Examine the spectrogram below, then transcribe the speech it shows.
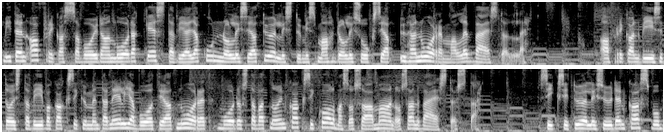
miten Afrikassa voidaan luoda kestäviä ja kunnollisia työllistymismahdollisuuksia yhä nuoremmalle väestölle. Afrikan 15-24-vuotiaat nuoret muodostavat noin kaksi kolmasosaa maanosan väestöstä. Siksi työllisyyden kasvu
